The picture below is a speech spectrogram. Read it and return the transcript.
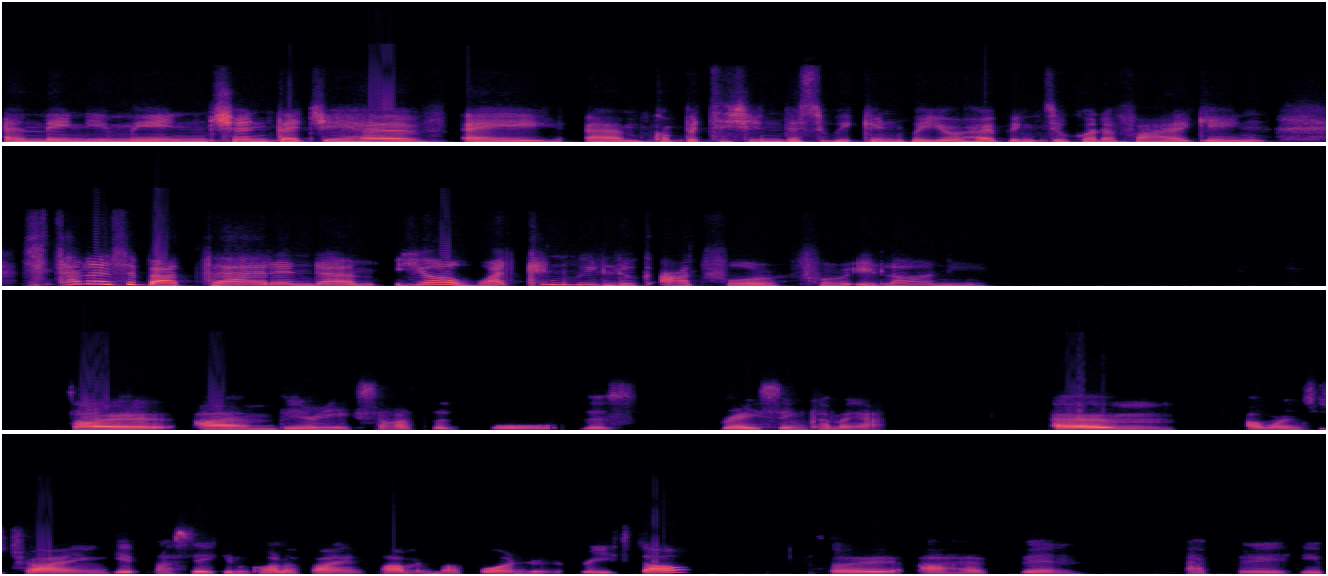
and then you mentioned that you have a um, competition this weekend where you're hoping to qualify again. So, tell us about that, and um, yeah, what can we look out for for Alani? So I'm very excited for this racing coming up. Um, I want to try and get my second qualifying time in my 400 freestyle. So I have been absolutely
